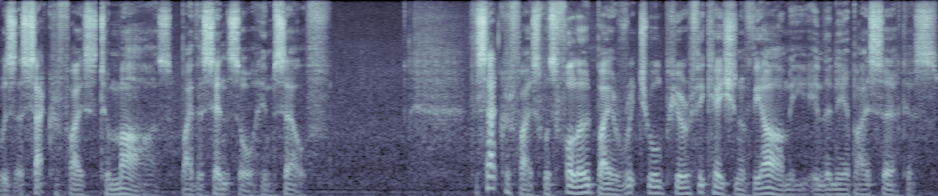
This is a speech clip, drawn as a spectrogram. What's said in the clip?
was a sacrifice to Mars by the censor himself. The sacrifice was followed by a ritual purification of the army in the nearby circus.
